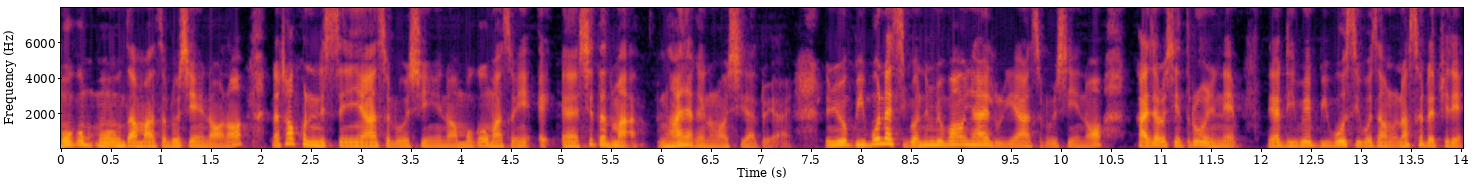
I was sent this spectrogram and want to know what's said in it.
မိုးကုတ်မုံသားမှာဆိုလို့ရှိရင်တော့နော်2009စင်ရဆိုလို့ရှိရင်တော့မိုးကုတ်မှာဆိုရင်အဲ8သမ9ရာခိုင်နှုန်းလောက်ရှိတာတွေ့ရတယ်ဒီမျိုးဘီဘိုနဲ့စီဘိုနှစ်မျိုးပေါင်းရတဲ့လူတွေကဆိုလို့ရှိရင်တော့ခါကြလို့ရှိရင်သူတို့အနေနဲ့ဒီဘေးဘီဘိုစီဘိုကြောင့်နောက်ဆက်တဲ့ဖြစ်တဲ့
